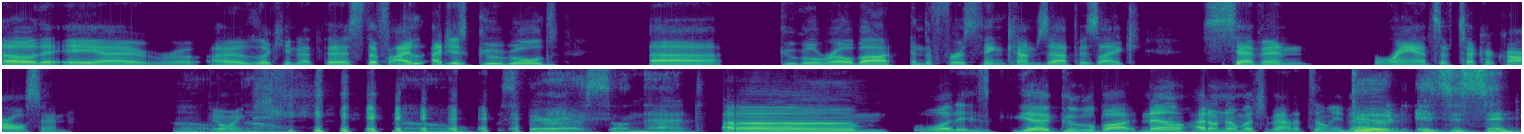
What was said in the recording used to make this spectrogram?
Oh, the AI. Ro- I was looking at this. The I I just googled, uh, Google robot, and the first thing comes up is like seven rants of Tucker Carlson Oh going. no, no, spare us on that, um, what is yeah Googlebot? No, I don't know much about it. Tell me about it. dude. It's a sent.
